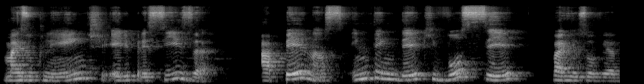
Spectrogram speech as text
mas o cliente ele precisa apenas entender que você vai resolver a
